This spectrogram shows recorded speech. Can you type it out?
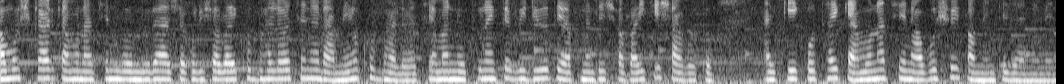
নমস্কার, কেমন আছেন বন্ধুরা? আশা করি সবাই খুব ভালো আছেন আর আমিও খুব ভালো আছি। আমার নতুন একটা ভিডিওতে আপনাদের সবাইকে স্বাগত। আর কে কোথায়, কেমন আছেন, অবশ্যই কমেন্টে জানাবেন।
